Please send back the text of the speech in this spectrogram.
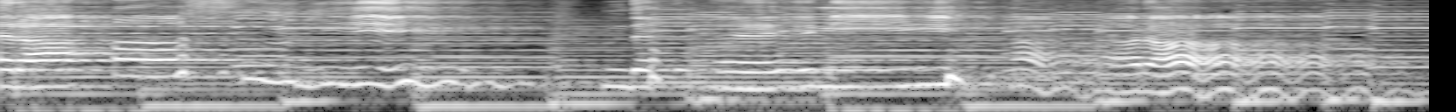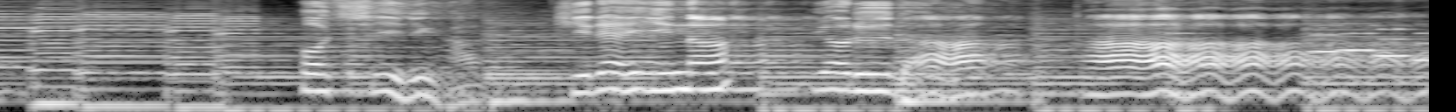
テラスに出てみたら星がきれいな夜だ。った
